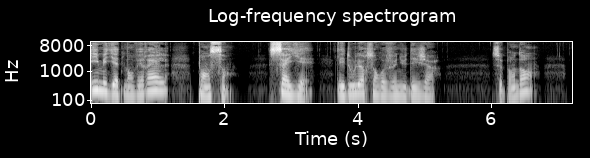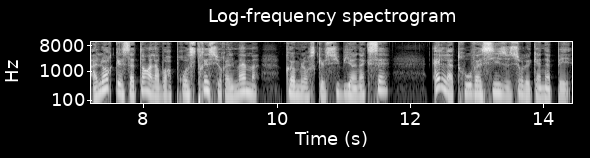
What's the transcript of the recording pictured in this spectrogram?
immédiatement vers elle, pensant Ça y est, les douleurs sont revenues déjà. Cependant, alors qu'elle s'attend à la voir prostrée sur elle-même, comme lorsqu'elle subit un accès, elle la trouve assise sur le canapé.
